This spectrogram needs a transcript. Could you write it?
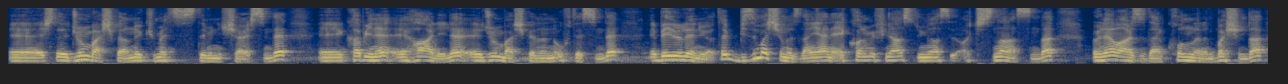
e, işte Cumhurbaşkanlığı hükümet sistemin içerisinde e, kabine e, haliyle e, Cumhurbaşkanının uhdesinde e, belirleniyor. Tabii bizim açımızdan yani ekonomi finans dünyası açısından aslında önem arz eden konuların başında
